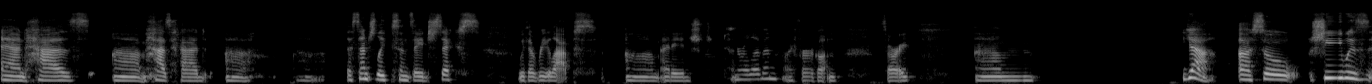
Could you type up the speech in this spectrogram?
and has um, has had uh, uh, essentially since age six with a relapse um, at age 10 or 11. I've forgotten. Sorry. Um, yeah. Uh, so she was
